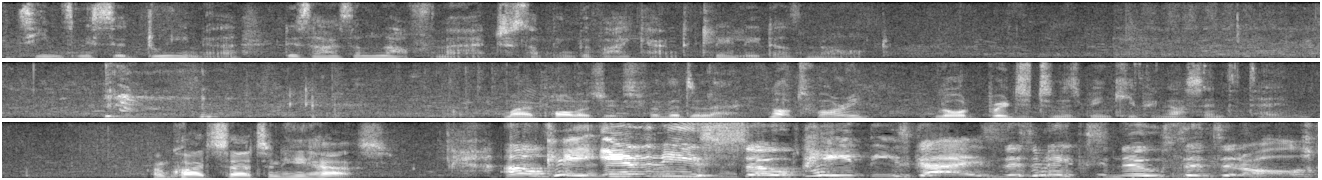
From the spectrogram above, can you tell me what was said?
It seems Miss Edwina desires a love match, something the Viscount clearly does not. My apologies for the delay. Not to worry. Lord Bridgerton has been keeping us entertained. I'm quite certain he has. Okay, Anthony is so paid these guys. This makes no sense at all.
